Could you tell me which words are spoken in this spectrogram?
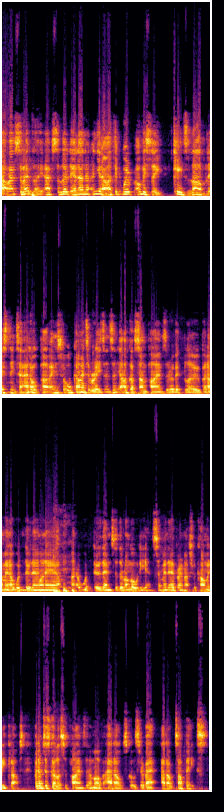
Oh, absolutely, absolutely, and, and and you know, I think we're obviously kids love listening to adult poems for all kinds of reasons, and I've got some poems that are a bit blue, but I mean, I wouldn't do them on air, and I wouldn't do them to the wrong audience. I mean, they're very much for comedy clubs, but I've just got lots of poems that are more for adults, because they're about adult topics.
